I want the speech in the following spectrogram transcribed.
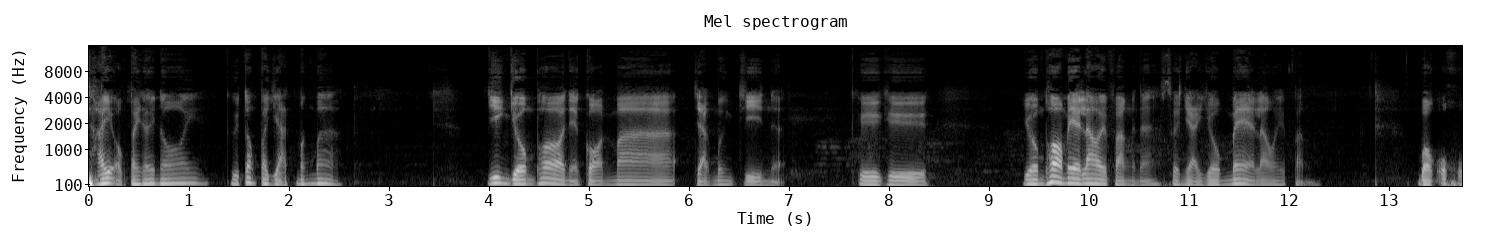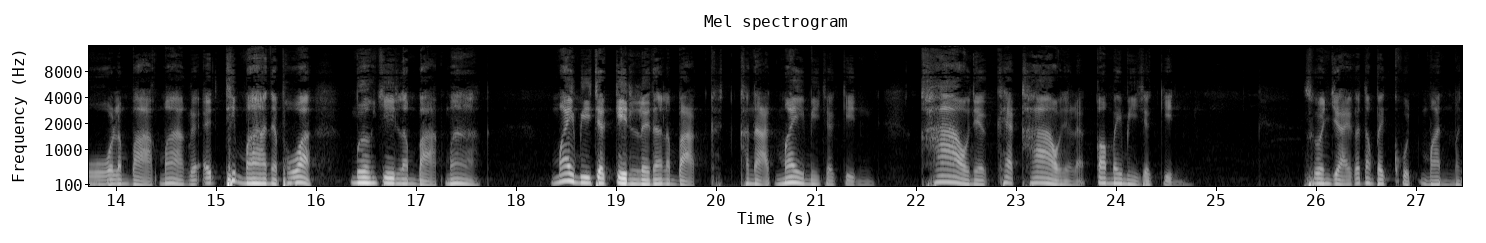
ใช้ออกไปน้อยๆ คือต้องประหยัดมาก ยิ่งโยมพ่อเนี่ยก่อนมาจากเมืองจีนเนี่ยคือคือโยมพ่อไม่ได้เล่าให้ฟังนะส่วนใหญ่โยมแม่เล่าให้ฟัง บอกโอ้โหลำบากมากเลยไอ้ที่มาเนี่ยเพราะว่าเมืองจีนลำบากมาก ไม่มีจะกินเลยนะลำบากขนาดไม่มีจะกิน ข้าวเนี่ยแค่ข้าวเนี่ยแหละก็ไม่มีจะกิน ส่วนใหญ่ก็ต้องไปขุดมันมา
